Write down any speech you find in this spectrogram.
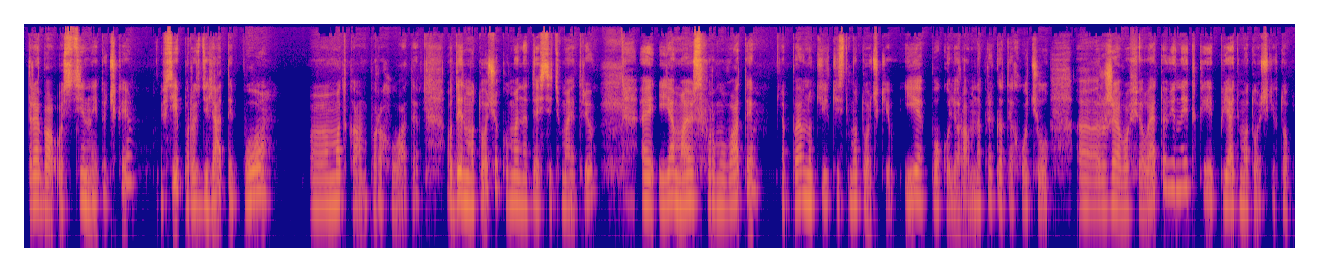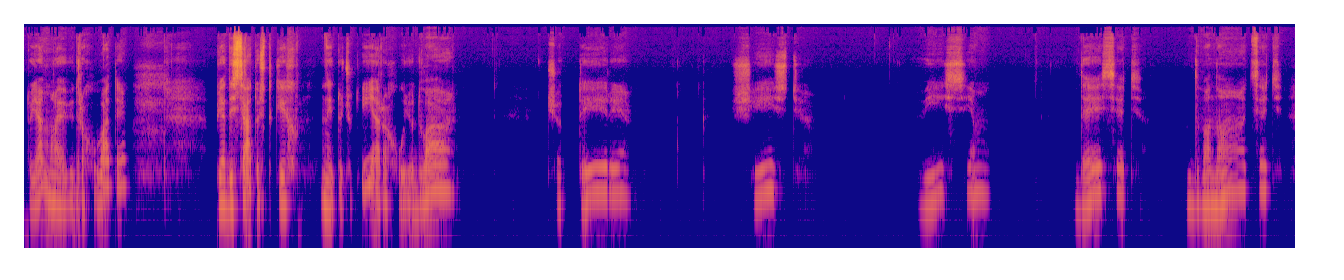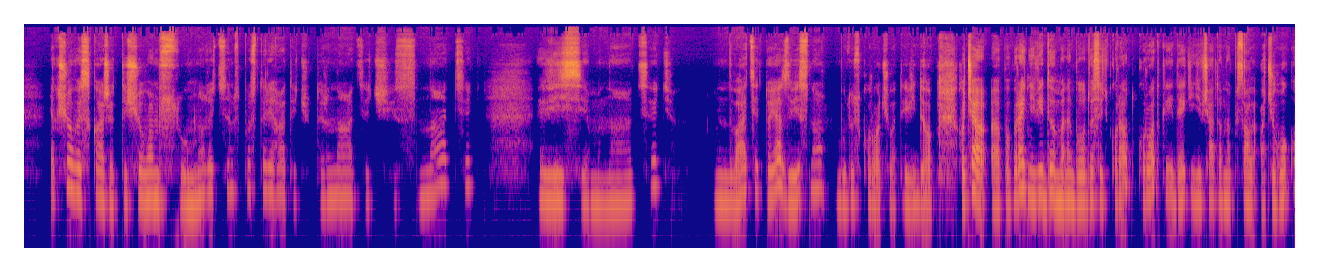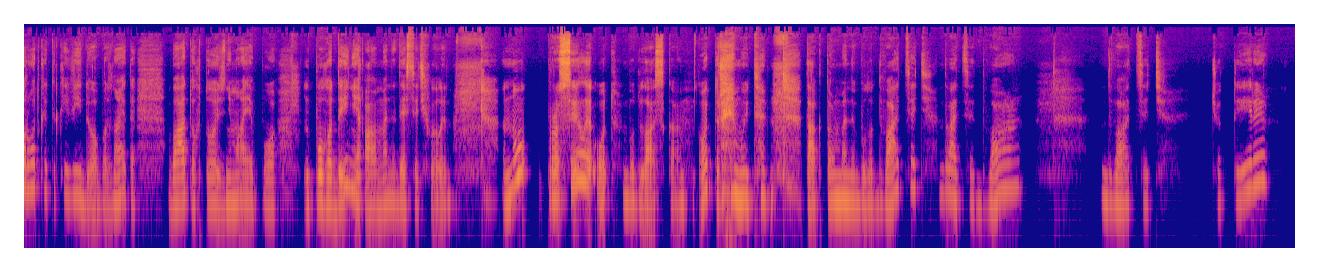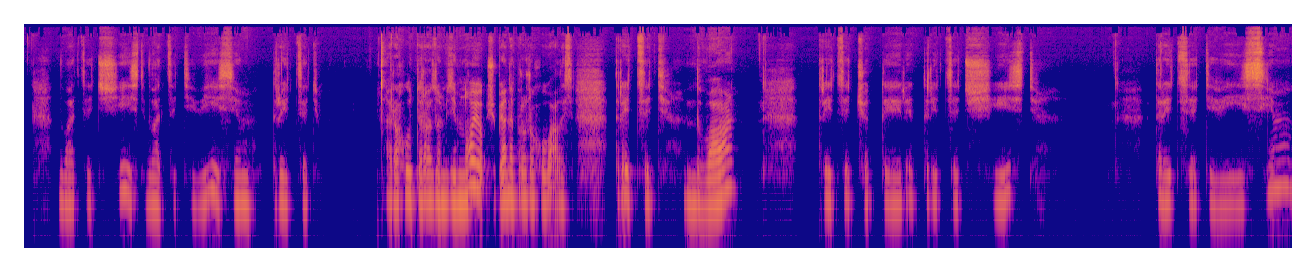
Треба ось ці ниточки всі порозділяти по е, моткам, порахувати. Один моточок у мене 10 метрів, е, і я маю сформувати певну кількість моточків і по кольорам. Наприклад, я хочу е, рожево-фіолетові нитки, 5 моточків. Тобто я маю відрахувати 50 ось таких ниточок. І я рахую 2, 4, 6, 8, 10, 12. Якщо ви скажете, що вам сумно за цим спостерігати, 14, 16, 18, 20, то я, звісно, буду скорочувати відео. Хоча е, попереднє відео в мене було досить коротке, і деякі дівчата написали, а чого коротке таке відео? Бо, знаєте, багато хто знімає по, по годині, а в мене 10 хвилин. Ну, просили, от, будь ласка, отримуйте. Так, то в мене було 20, 22, 24. 26, 28, 30. Рахуйте разом зі мною, щоб я не прорахувалась. 32, 34, 36, 38,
